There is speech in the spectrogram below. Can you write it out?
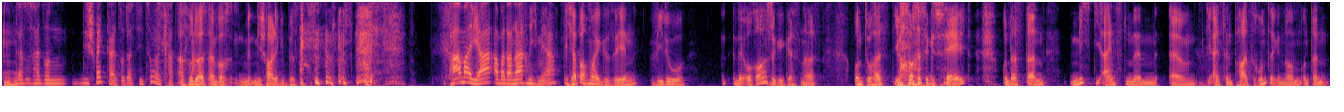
das ist halt so ein, die schmeckt halt so, dass die Zunge kratzt. Mhm. Ach so, du hast einfach mitten in die Schale gebissen. Ein paar Mal ja, aber danach nicht mehr. Ich habe auch mal gesehen, wie du eine Orange gegessen hast und du hast die Orange geschält und hast dann nicht die einzelnen, ähm, die einzelnen Parts runtergenommen und dann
